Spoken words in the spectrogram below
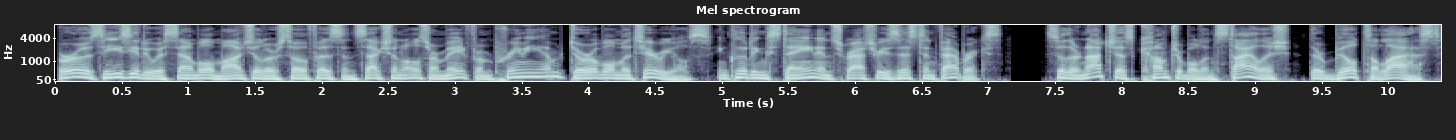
Burrow's easy to assemble modular sofas and sectionals are made from premium, durable materials, including stain and scratch resistant fabrics. So they're not just comfortable and stylish, they're built to last.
